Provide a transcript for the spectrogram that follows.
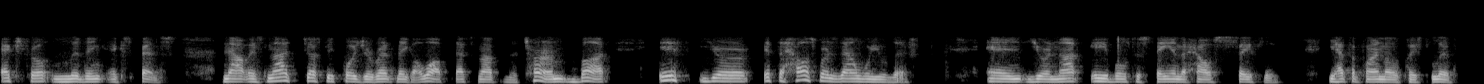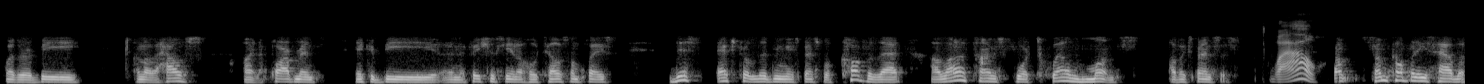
extra living expense. Now, it's not just because your rent may go up. That's not the term. But if your if the house burns down where you live, and you're not able to stay in the house safely, you have to find another place to live, whether it be another house, an apartment, it could be an efficiency in a hotel someplace. This extra living expense will cover that a lot of times for 12 months of expenses. Wow. Some, some companies have a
